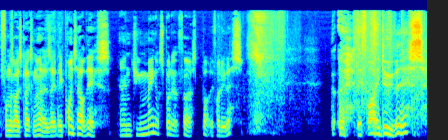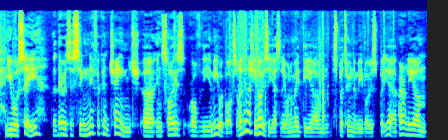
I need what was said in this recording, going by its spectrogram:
from the guys collecting there. Is they, they pointed out this, and you may not spot it at first, but if I do this, if I do this, you will see that there is a significant change uh, in size of the amiibo box. And I didn't actually notice it yesterday when I made the um, Splatoon amiibos, but yeah, apparently, um,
